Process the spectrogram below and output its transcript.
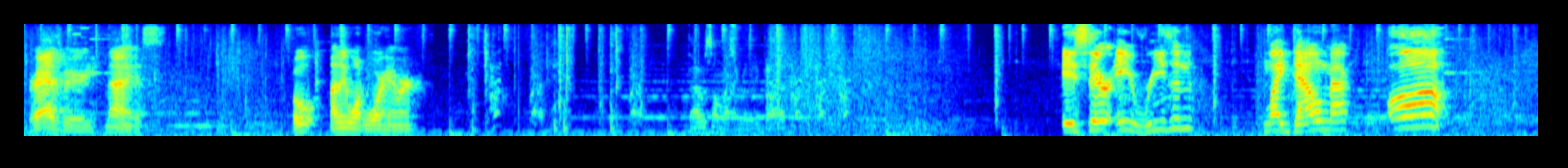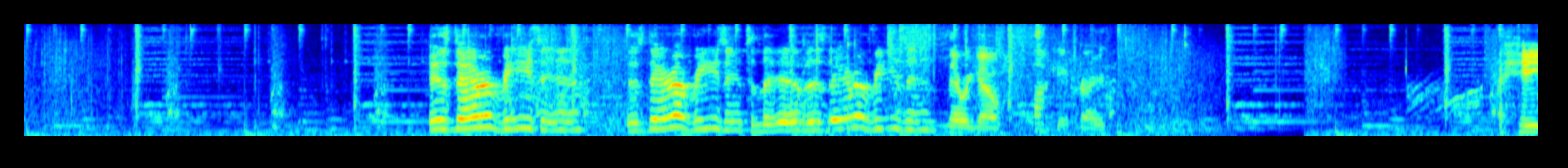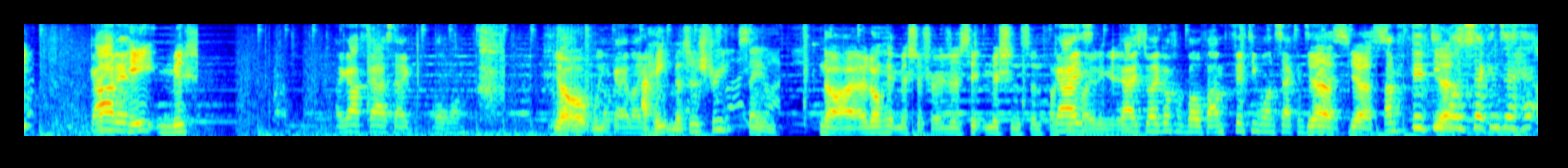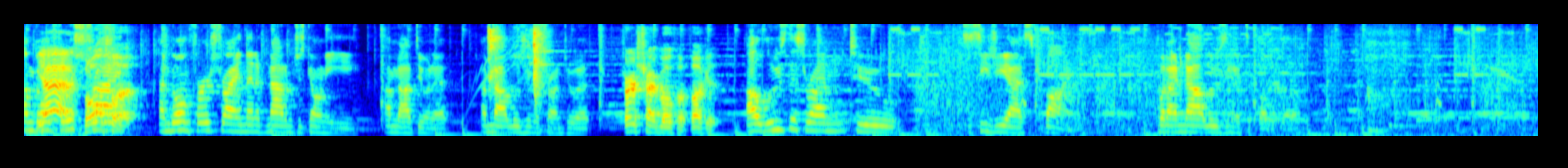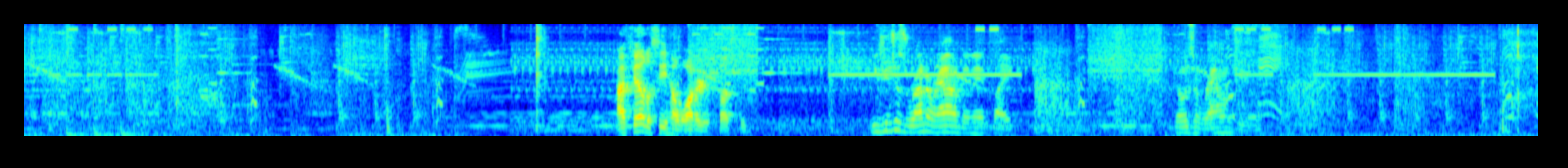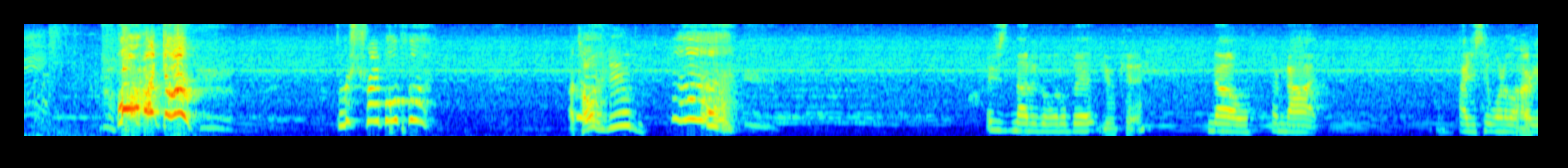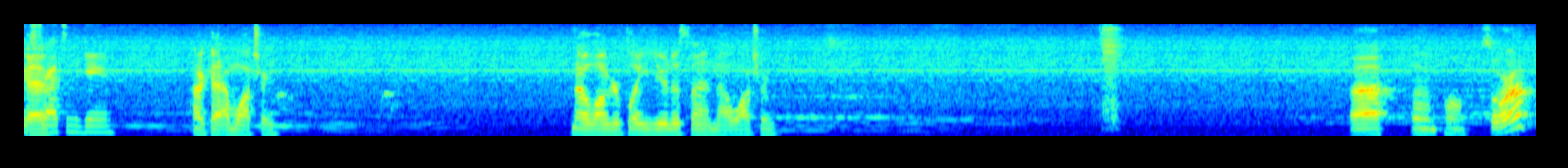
Raspberry. Nice. Oh, I didn't want Warhammer. That was almost really bad. Is there a reason my down mac? Oh! Is there a reason? Is there a reason to live? Is there a reason? There we go. Fucking Christ. I hate. Got I it. hate mission. I got fast egg golem. Yo, we, Okay, like- I hate Mission Street. Same. No, I, I don't hate missions. I just hit missions in fucking Guys, fighting games. guys, do I go for both? I'm 51 seconds yes, ahead. yes. Yes. I'm 51 Yes. seconds ahead. I'm going Yeah, first try. Bofa. I'm going first try, and then if not, I'm just going EE. I'm not doing it. I'm not losing this run to it. First try Bofa, fuck it. I'll lose this run to to CGS, fine. But I'm not losing it to Boba. I fail to see how water is busted. You can just run around and it, like, goes around you. Oh my god! First try Boba! I told you, dude. I just nutted a little bit. You okay? No, I'm not. I just hit one of the hardest Okay. strats in the game. Okay, I'm watching. No longer playing Eunice, I am now watching. Uh, Um, Paul, Sora?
